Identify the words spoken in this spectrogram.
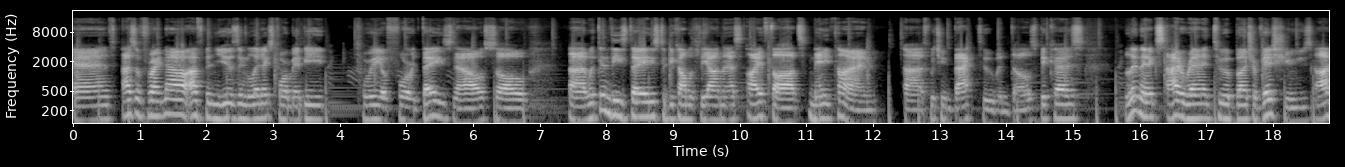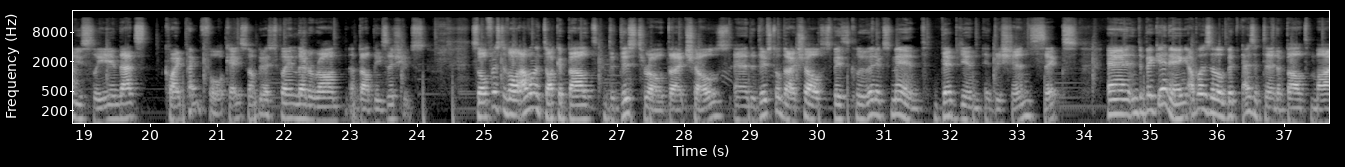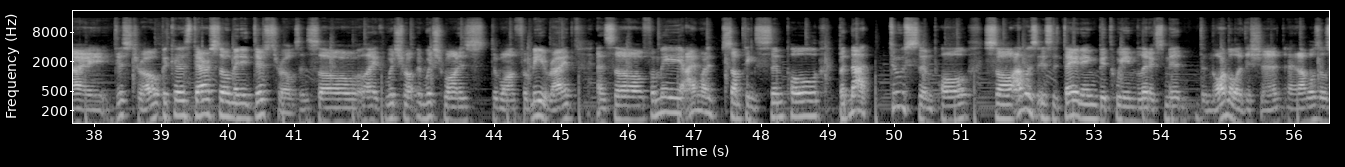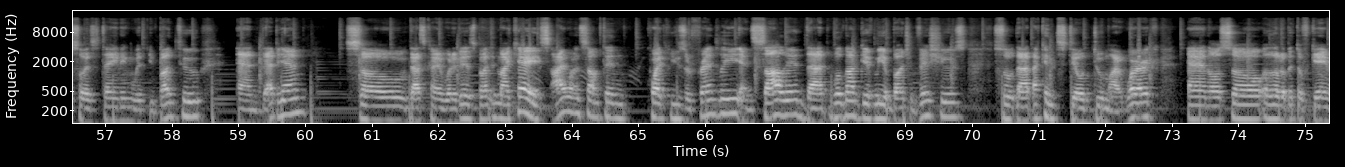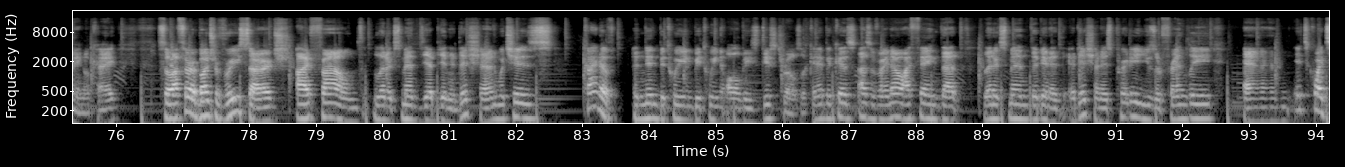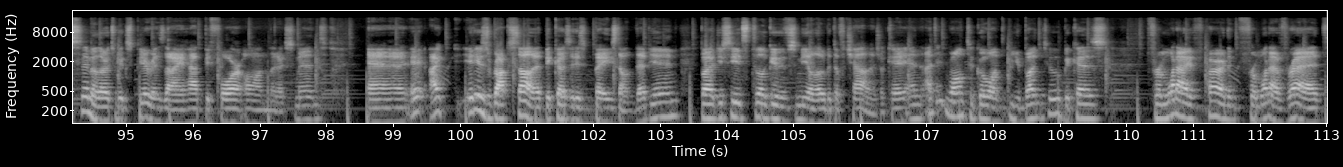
And as of right now, I've been using Linux for maybe three or four days now. So uh, within these days, to be completely honest, I thought many times uh, switching back to Windows because Linux, I ran into a bunch of issues, obviously, and that's quite painful, okay? So I'm to explain later on about these issues. So first of all, I want to talk about the distro that I chose. And the distro that I chose is basically Linux Mint Debian Edition 6. And in the beginning, I was a little bit hesitant about my distro because there are so many distros, and so like which one, which one is the one for me, right? And so for me, I wanted something simple, but not too simple. So I was hesitating between Linux Mint, the normal edition, and I was also hesitating with Ubuntu and Debian. So that's kind of what it is. But in my case, I wanted something quite user-friendly and solid that will not give me a bunch of issues so that I can still do my work and also a little bit of gaming, okay? So after a bunch of research, I found Linux Mint Debian Edition, which is kind of an in-between between all these distros, okay? Because as of right now, I think that Linux Mint Debian Edition is pretty user-friendly and it's quite similar to the experience that I had before on Linux Mint. And it, I, it is rock solid because it is based on Debian, but you see it still gives me a little bit of challenge, okay? And I didn't want to go on Ubuntu because from what I've heard and from what I've read,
